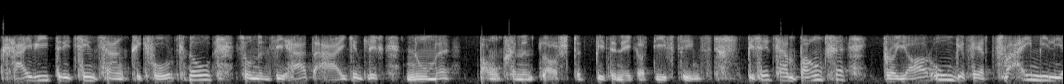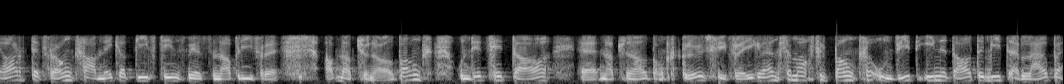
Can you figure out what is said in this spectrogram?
keine weitere Zinssenkung vorgenommen, sondern sie hat eigentlich nur Banken entlastet bei den Negativzins. Bis jetzt haben Banken pro Jahr ungefähr 2 Milliarden Franken an Negativzins müssen abliefern ab Nationalbank. Und jetzt hat da äh, Nationalbank größere Freigrenzen gemacht für Banken und wird ihnen da damit erlauben,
